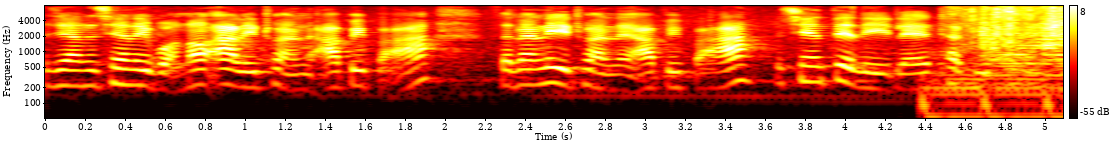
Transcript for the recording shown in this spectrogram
အကြံသချင်းလေးပေါ့နော်အားလေးထွန်းလည်းအားပေးပါဇလန်လေးထွန်းလည်းအားပေးပါအချင်းအစ်စ်လေးလည်းထပ်ပြီးထုတ်ပေးပါ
